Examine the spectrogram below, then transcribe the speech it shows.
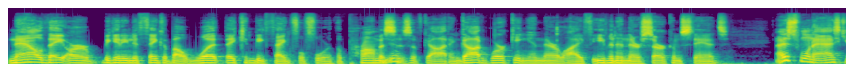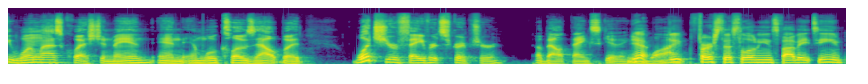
now they are beginning to think about what they can be thankful for, the promises of God and God working in their life, even in their circumstance. I just want to ask you one last question, man, and and we'll close out. But what's your favorite scripture about Thanksgiving Yeah. and why? Dude, First Thessalonians 5:18.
